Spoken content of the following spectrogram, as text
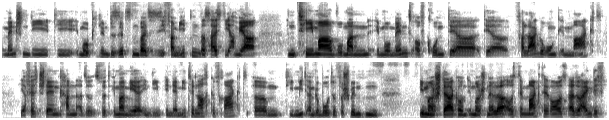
Menschen, die, die Immobilien besitzen, weil sie sie vermieten. Das heißt, die haben ja ein Thema, wo man im Moment aufgrund der, der Verlagerung im Markt ja feststellen kann, also es wird immer mehr in, die, in der Miete nachgefragt. Ähm, die Mietangebote verschwinden immer stärker und immer schneller aus dem Markt heraus. Also eigentlich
